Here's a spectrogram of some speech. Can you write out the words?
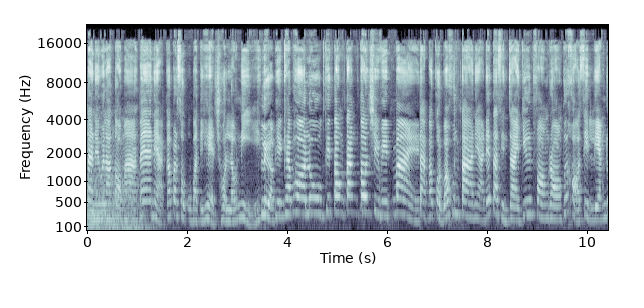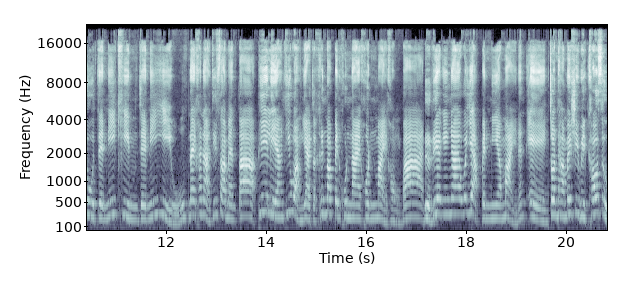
แต่ในเวลาต่อมาแม่เนี่ยก็ประสบอุบัติเหตุชนแล้วหนี เหลือเพียงแค่พ่อลูกที่ต้องตั้งต้นชีวิตใหม่ แต่ปรากฏว่าคุณตาเนี่ยได้ตัดสินใจยื่นฟ้องร้องเพื่อขอสิทธิ์เลี้ยงดูเจนนี่คิม เจนนี่หิว ในขณะที่ซาแมนตาพี่เลี้ยงที่หวังอยากจะขึ้นมาเป็นคุณนายคนใหม่ของบ้าน หรือเรียกง่าย ๆ ว่าอยากเป็นเมียใหม่นั่นเอง จนทำให้ชีวิตเข้าสู่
